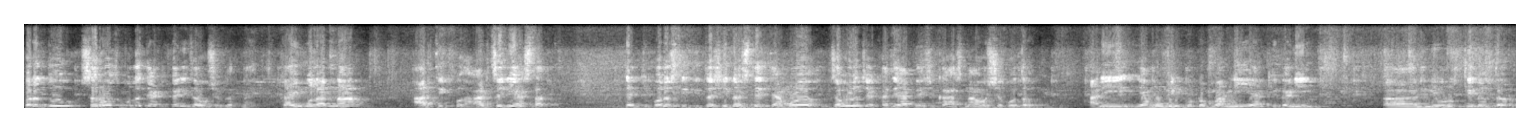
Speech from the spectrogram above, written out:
परंतु सर्वच मुलं त्या ठिकाणी जाऊ शकत नाहीत. काही मुलांना आर्थिक अडचणी असतात. त्यांची परिस्थिती तशी नसते. त्यामुळं जवळच एखादी अभ्यासिका असणं आवश्यक होतं. आणि या मुमीन कुटुंबांनी या ठिकाणी निवृत्तीनंतर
